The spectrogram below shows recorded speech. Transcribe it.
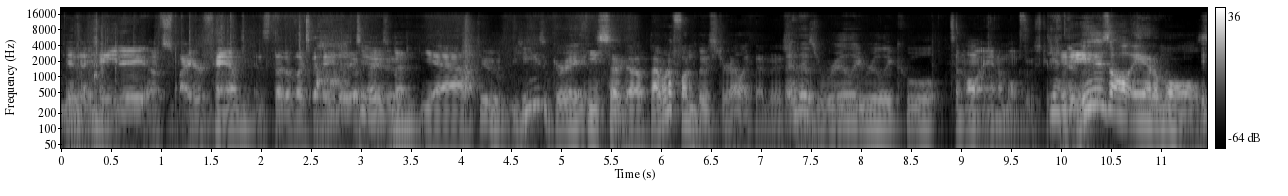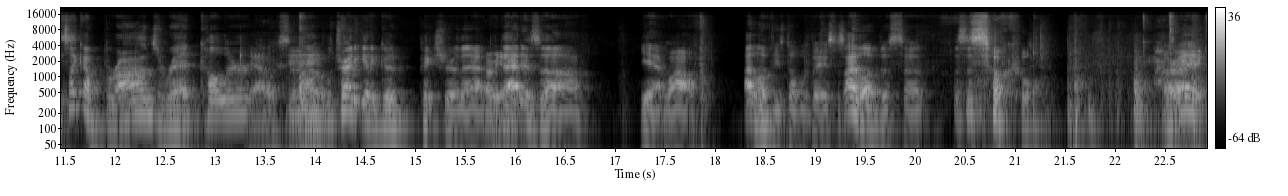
in the heyday of Spider Fam instead of like the heyday of X Men, yeah, Dude, he's great. he's so dope. That what a fun booster. I like that booster. that is really, really cool. it's an all animal booster. Yeah, It is all animals. It's like a bronze red color. yeah, it looks so. Uh, we'll try to get a good picture of that. Oh, but yeah. that is uh yeah, wow. I love these double bases. I love this set. This is so cool. All right.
